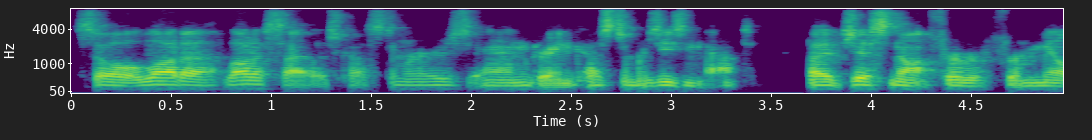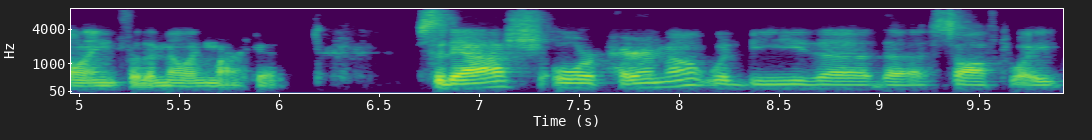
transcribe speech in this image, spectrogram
So a lot of a lot of silage customers and grain customers using that, but just not for for milling for the milling market. Sadash or Paramount would be the the soft white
